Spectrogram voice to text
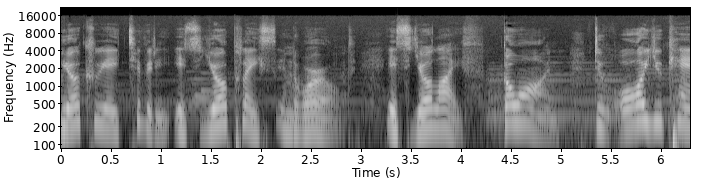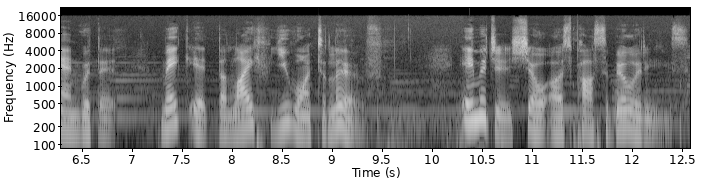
Your creativity is your place in the world. It's your life. Go on. Do all you can with it. Make it the life you want to live. Images show us possibilities.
